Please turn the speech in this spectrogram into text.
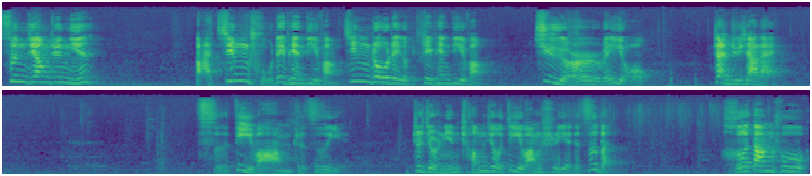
孙将军您把荆楚这片地方、荆州这个这片地方据而为有，占据下来，此帝王之资也。这就是您成就帝王事业的资本，和当初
